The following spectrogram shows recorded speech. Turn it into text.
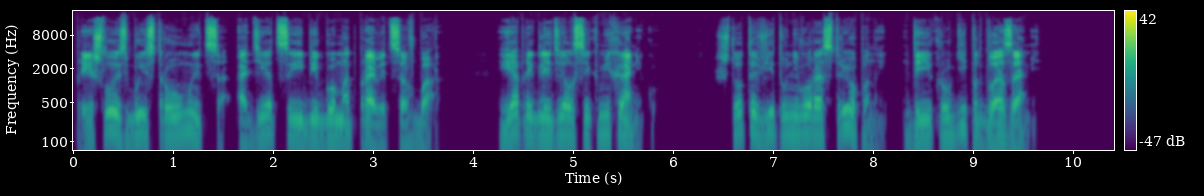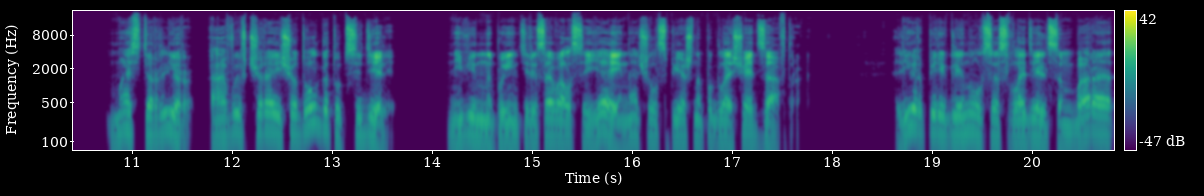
Пришлось быстро умыться, одеться и бегом отправиться в бар. Я пригляделся к механику. Что-то вид у него растрепанный, да и круги под глазами. «Мастер Лир, а вы вчера еще долго тут сидели?» Невинно поинтересовался я и начал спешно поглощать завтрак. Лир переглянулся с владельцем бара,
